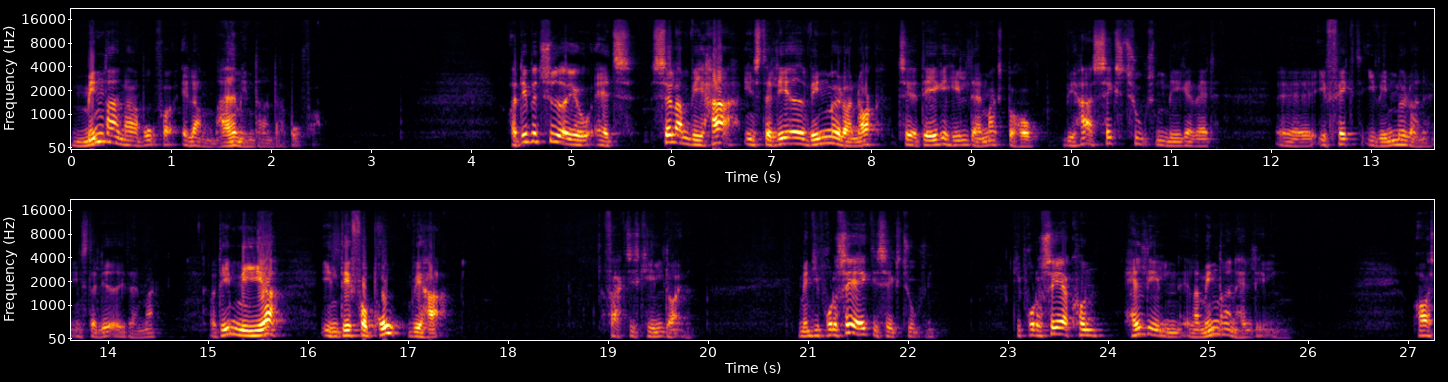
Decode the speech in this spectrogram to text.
mindre, end der er brug for, eller meget mindre, end der er brug for. Og det betyder jo, at selvom vi har installeret vindmøller nok til at dække hele Danmarks behov, vi har 6.000 megawatt øh, effekt i vindmøllerne installeret i Danmark, og det er mere end det forbrug, vi har faktisk hele døgnet. Men de producerer ikke de 6.000. De producerer kun halvdelen eller mindre end halvdelen. Og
